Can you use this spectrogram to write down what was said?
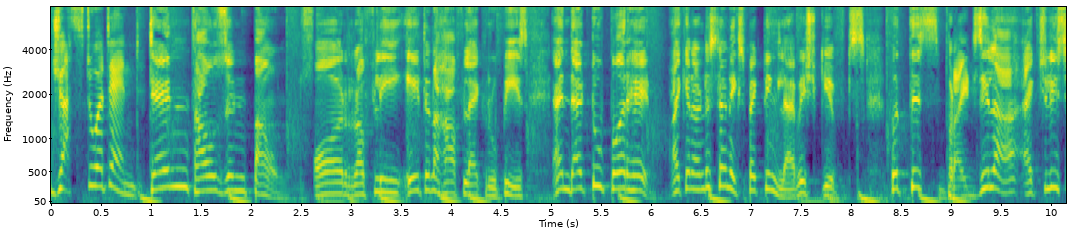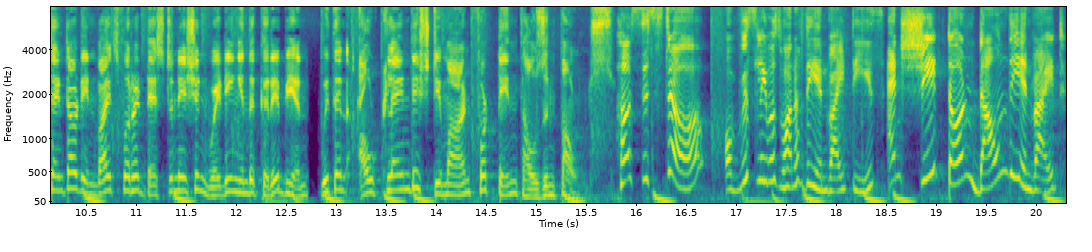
just to attend. 10,000 pounds or roughly 8.5 lakh rupees, and that too per head. I can understand expecting lavish gifts, but this Bridezilla actually sent out invites for a destination wedding in the Caribbean with an outlandish demand for 10,000 pounds. Her sister obviously was one of the invitees, and she turned down the invite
